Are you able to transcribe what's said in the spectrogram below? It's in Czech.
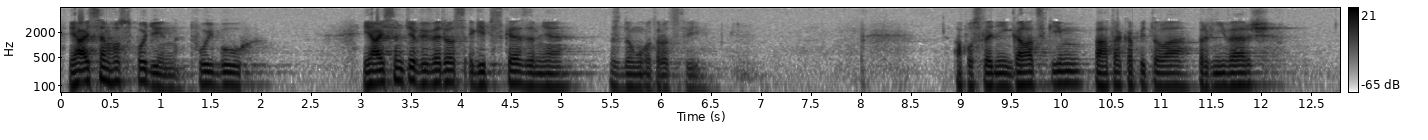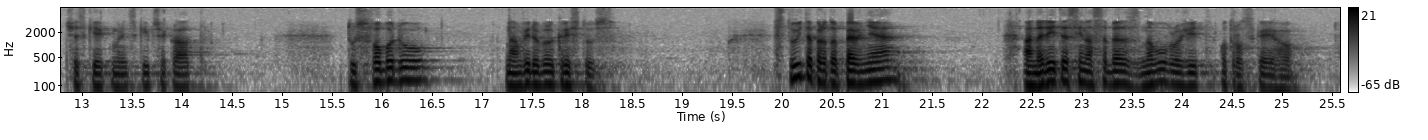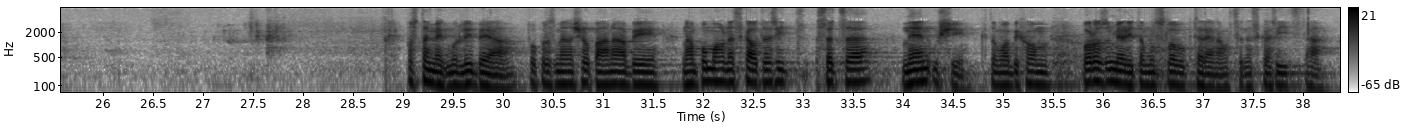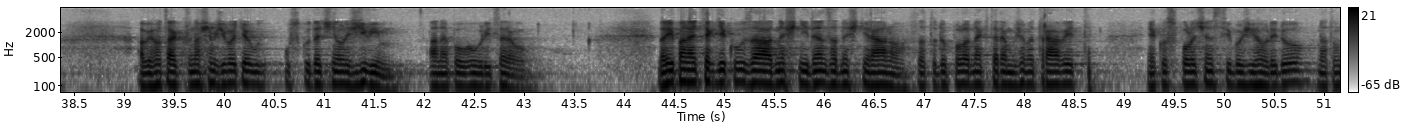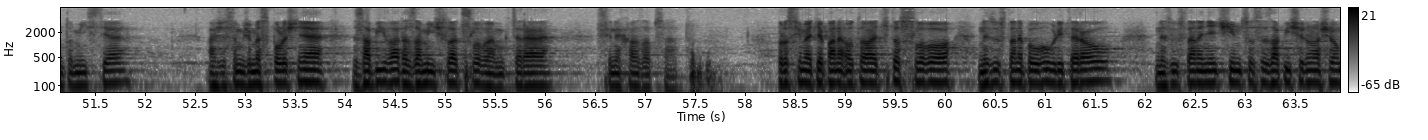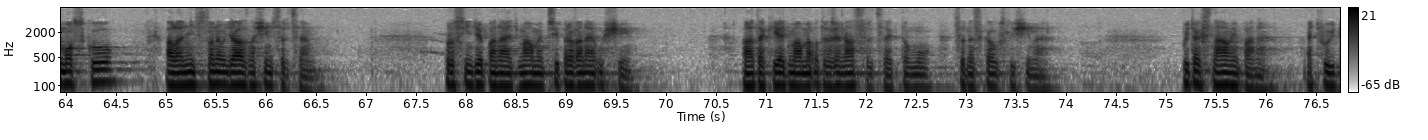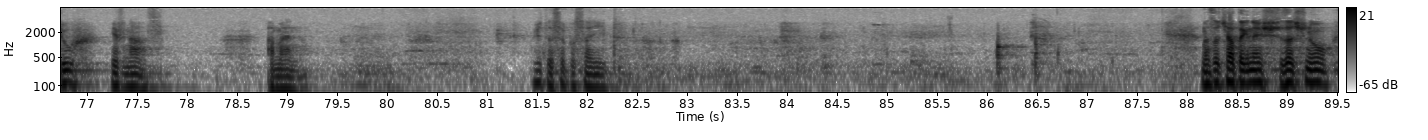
Já jsem hospodin, tvůj Bůh. Já jsem tě vyvedl z egyptské země, z domu otroctví. A poslední Galackým, pátá kapitola, první verš, český ekumenický překlad. Tu svobodu nám vydobil Kristus. Stůjte proto pevně a nedejte si na sebe znovu vložit otrockého. Postaňme k modlitbě a poprosme našeho pána, aby nám pomohl dneska otevřít srdce, nejen uši, k tomu, abychom porozuměli tomu slovu, které nám chce dneska říct a aby ho tak v našem životě uskutečnil živým a ne pouhou literou. Drahý pane, tak děkuji za dnešní den, za dnešní ráno, za to dopoledne, které můžeme trávit jako společenství Božího lidu na tomto místě a že se můžeme společně zabývat a zamýšlet slovem, které si nechal zapsat. Prosíme tě, pane, o to, ať to slovo nezůstane pouhou literou, nezůstane něčím, co se zapíše do našeho mozku, ale nic to neudělá s naším srdcem. Prosím tě, pane, ať máme připravené uši, ale taky, ať máme otevřená srdce k tomu, co dneska uslyšíme. Buď tak s námi, pane, ať tvůj duch je v nás. Amen. Můžete se posadit. Na začátek, než začnu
